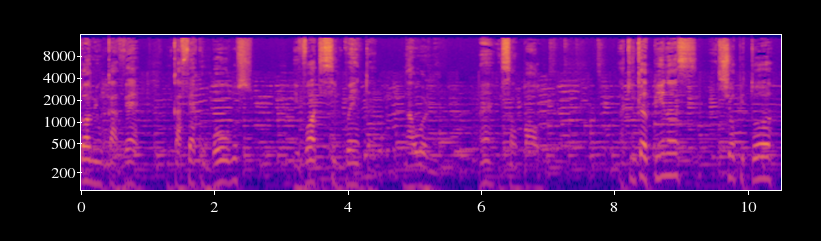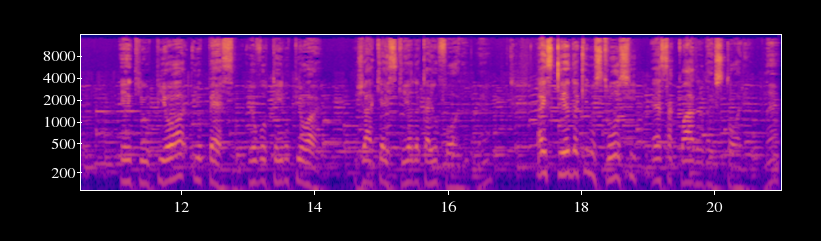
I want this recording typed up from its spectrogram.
tome um café, um café com bolos e vote 50 na urna, né, em São Paulo. Aqui em Campinas se optou entre o pior e o péssimo. Eu votei no pior, já que a esquerda caiu fora. Né? A esquerda que nos trouxe essa quadra da história, né?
